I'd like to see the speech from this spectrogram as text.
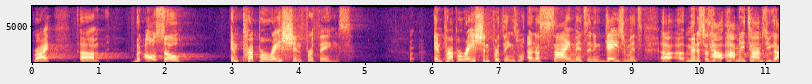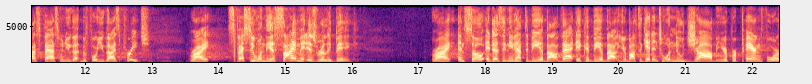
Right? Um, but also in preparation for things. In preparation for things, and assignments and engagements. Uh, uh, ministers, how, how many times you guys fast when you got before you guys preach? Right? Especially when the assignment is really big right? And so it doesn't even have to be about that. It could be about you're about to get into a new job and you're preparing for a,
